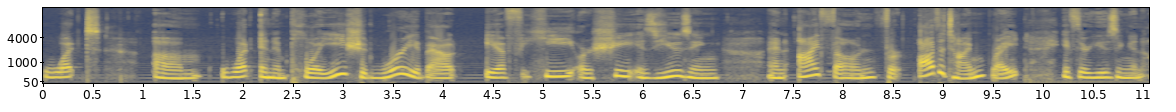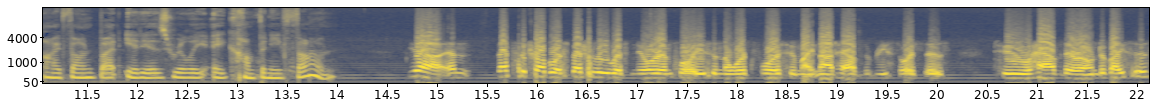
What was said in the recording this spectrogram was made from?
what um, what an employee should worry about if he or she is using an iPhone for all the time, right? If they're using an iPhone, but it is really a company phone. Yeah, and that's the trouble, especially with newer employees in the workforce who might not have the resources to have their own devices.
